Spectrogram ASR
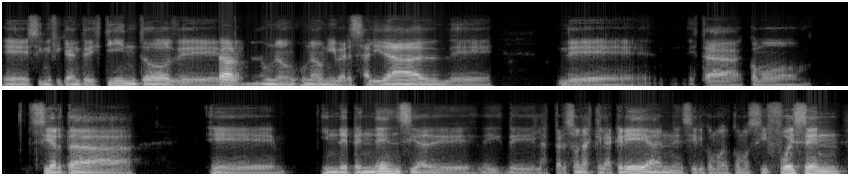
eh, significativamente distinto, de una, universalidad, de, esta como cierta eh, independencia de, las personas que la crean, es decir, como, como si fuesen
